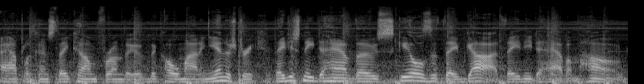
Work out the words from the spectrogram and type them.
applicants they come from the, the coal mining industry. They just need to have those skills that they've got. They need to have them honed.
